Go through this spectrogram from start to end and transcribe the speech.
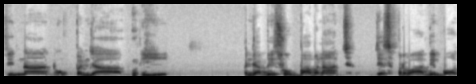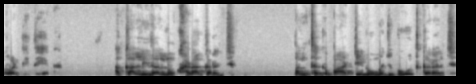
ਜਿਨ੍ਹਾਂ ਨੂੰ ਪੰਜਾਬ ਦੀ ਪੰਜਾਬੀ ਸੂਬਾ ਬਣਾਉਣ ਚ, ਜਿਸ ਪਰਿਵਾਰ ਦੀ ਬਹੁਤ ਵੱਡੀ ਦੇਖ, ਅਕਾਲੀ ਦਲ ਨੂੰ ਖੜਾ ਕਰਨ ਚ, ਪੰਥਕ ਪਾਰਟੀ ਨੂੰ ਮਜ਼ਬੂਤ ਕਰਨ ਚ,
